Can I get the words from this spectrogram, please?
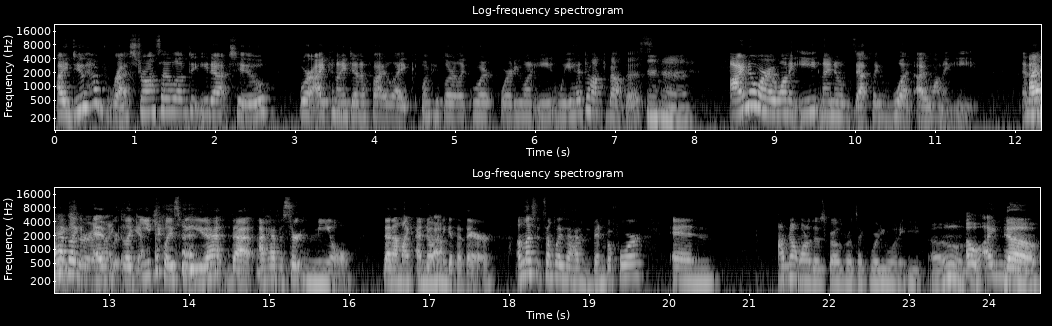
I do have restaurants I love to eat at too, where I can identify like when people are like, "Where where do you want to eat?" And we had talked about this. Mm-hmm. I know where I want to eat, and I know exactly what I want to eat. And I have like sure every like yeah. each place we eat at that I have a certain meal that I'm like I know I'm gonna get that there unless it's someplace I haven't been before and I'm not one of those girls where it's like where do you want to eat I don't know Oh, I know. no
